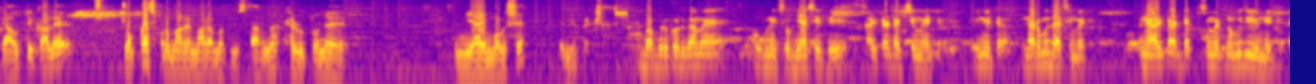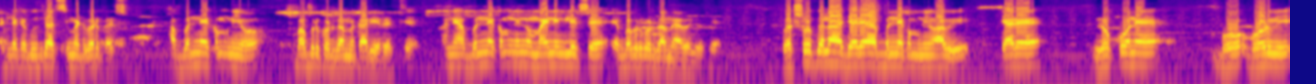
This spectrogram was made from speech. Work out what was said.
કે આવતીકાલે ચોક્કસ પ્રમાણે મારા મત વિસ્તારના ખેડૂતોને ન્યાય મળશે એવી અપેક્ષા છે. બાબરકોટ ગામે ઓગણીસો બ્યાસીથી UltraTech cement unit, Narmada cement અને અલ્ટ્રાટેક સિમેન્ટનું બીજું યુનિટ, એટલે કે ગુજરાત સિમેન્ટ વર્કર્સ, આ બંને કંપનીઓ બાબરકોટ ગામે કાર્યરત છે. અને આ બંને કંપનીનું માઇનિંગ લીઝ છે એ બાબરકોટ ગામે આવેલું છે. વર્ષો પહેલાં જ્યારે આ બંને કંપનીઓ આવી, ત્યારે લોકોને ભોળવી,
